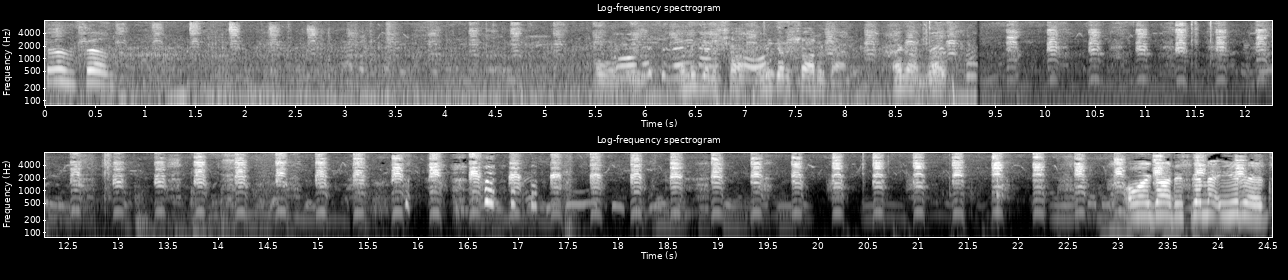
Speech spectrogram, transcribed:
Film, film. Let me get a shot. Let me get a shot of that. Hang on, wait. Oh my god, he's gonna eat it.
